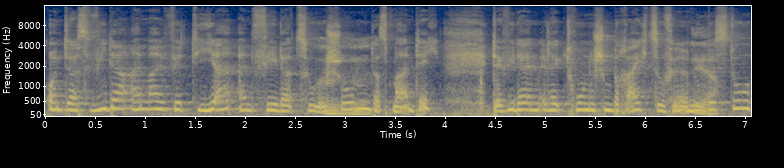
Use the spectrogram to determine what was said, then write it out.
Und das wieder einmal wird dir ein Fehler zugeschoben, Mhm. das meinte ich, der wieder im elektronischen Bereich zu finden. Ja. bist du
